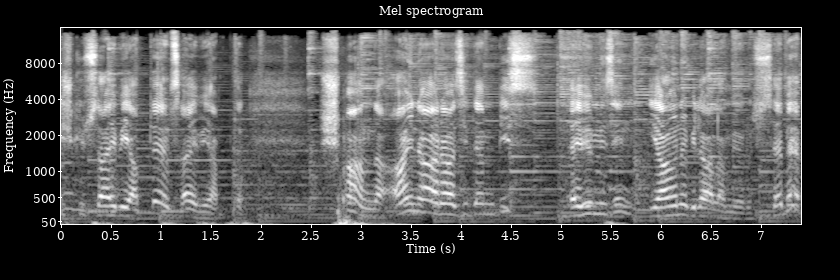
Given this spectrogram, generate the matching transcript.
iş güç sahibi yaptı, ev sahibi yaptı. Şu anda aynı araziden biz evimizin yağını bile alamıyoruz. Sebep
